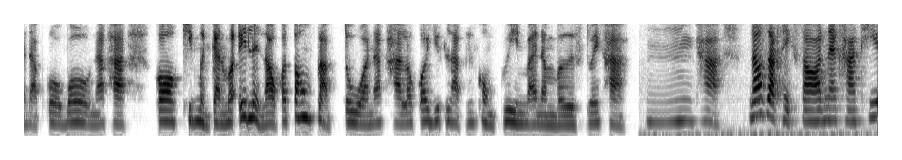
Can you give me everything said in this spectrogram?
ระดับ global นะคะ ก็คิดเหมือนกันว่าเอ้ยเราก็ต้องปรับตัวนะคะ แล้วก็ยึดหลักเรื่องของ green by numbers ด้วยค่ะ อืมค่ะ นอกจาก t e คซอสนะคะ ที่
